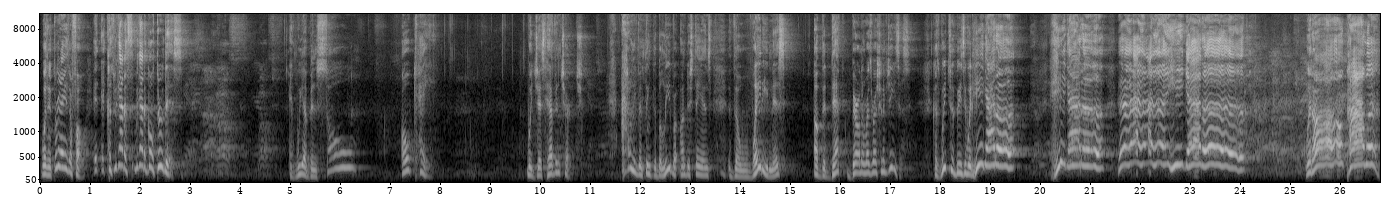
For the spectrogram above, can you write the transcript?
Was it three days or four? Because we got to we to go through this. And we have been so okay with just heaven church. I don't even think the believer understands the weightiness of the death, burial, and resurrection of Jesus. Because we're too busy with he got up, he got up, ah, he got up with all power,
